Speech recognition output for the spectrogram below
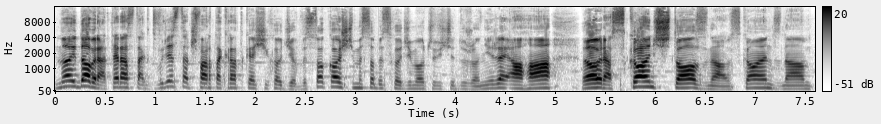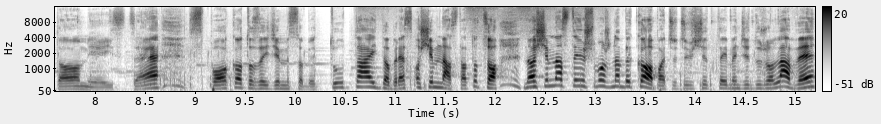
No i dobra, teraz tak, 24 kratka jeśli chodzi o wysokość, my sobie schodzimy oczywiście dużo niżej, aha, dobra, skądś to znam, skąd znam to miejsce, spoko, to zejdziemy sobie tutaj, dobra, jest 18, to co, na 18 już można by kopać, oczywiście tutaj będzie dużo lawy,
